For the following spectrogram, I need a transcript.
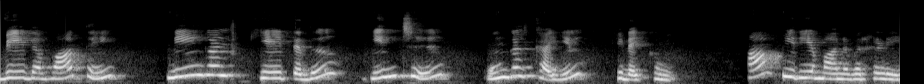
வேத வார்த்தை நீங்கள் கேட்டது இன்று உங்கள் கையில் கிடைக்கும். ஆம் பிரியமானவர்களே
